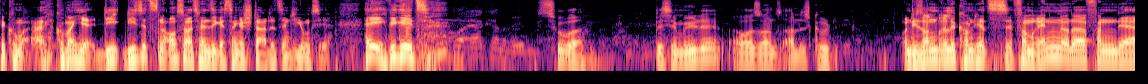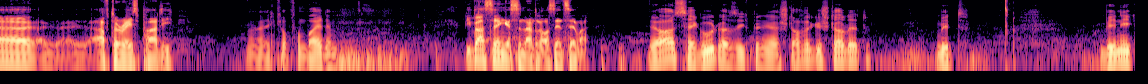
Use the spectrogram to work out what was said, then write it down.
Wir, guck, mal, äh, guck mal hier, die, die sitzen auch so, als wenn sie gestern gestartet sind, die Jungs hier. Hey, wie geht's? Super. Bisschen müde, aber sonst alles gut. Und die Sonnenbrille kommt jetzt vom Rennen oder von der äh, After-Race-Party? Ich glaube von beidem. Wie war es denn gestern da draußen? Erzähl mal. Ja, sehr gut. Also ich bin in der Staffel gestartet mit wenig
